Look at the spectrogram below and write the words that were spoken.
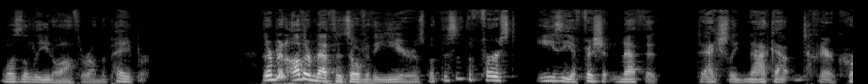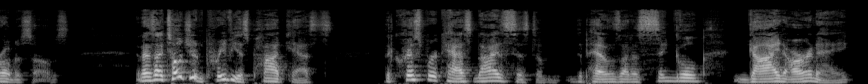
was the lead author on the paper. There have been other methods over the years, but this is the first easy, efficient method to actually knock out entire chromosomes. And as I told you in previous podcasts, the CRISPR-Cas9 system depends on a single guide RNA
